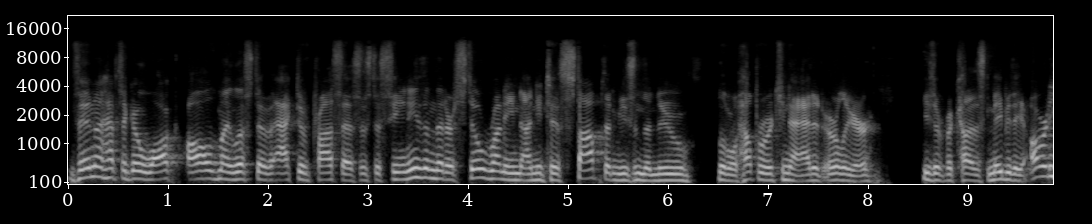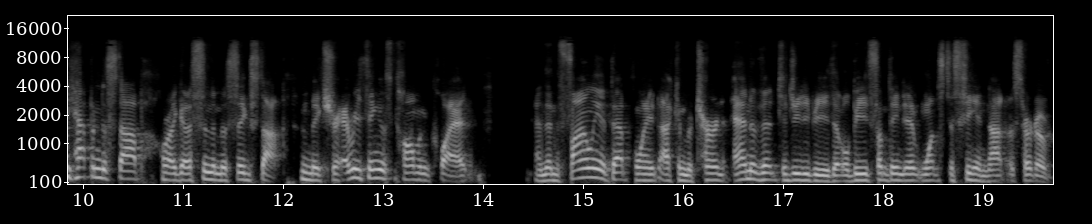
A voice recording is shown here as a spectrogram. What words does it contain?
then I have to go walk all of my list of active processes to see any of them that are still running. I need to stop them using the new little helper routine I added earlier, either because maybe they already happened to stop or I got to send them a sig stop and make sure everything is calm and quiet. And then finally, at that point, I can return an event to GDB that will be something it wants to see and not assert over.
